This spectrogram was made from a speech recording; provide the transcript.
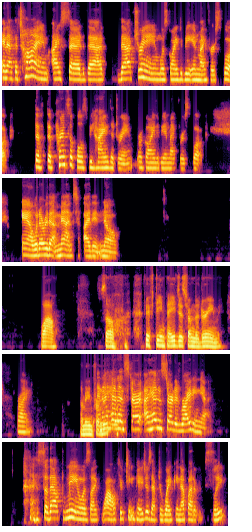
And at the time, I said that that dream was going to be in my first book. The, the principles behind the dream were going to be in my first book. And whatever that meant, I didn't know. Wow. So 15 pages from the dream. Right. I mean, for and me, I hadn't start I hadn't started writing yet. so that for me was like, wow, 15 pages after waking up out of sleep.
